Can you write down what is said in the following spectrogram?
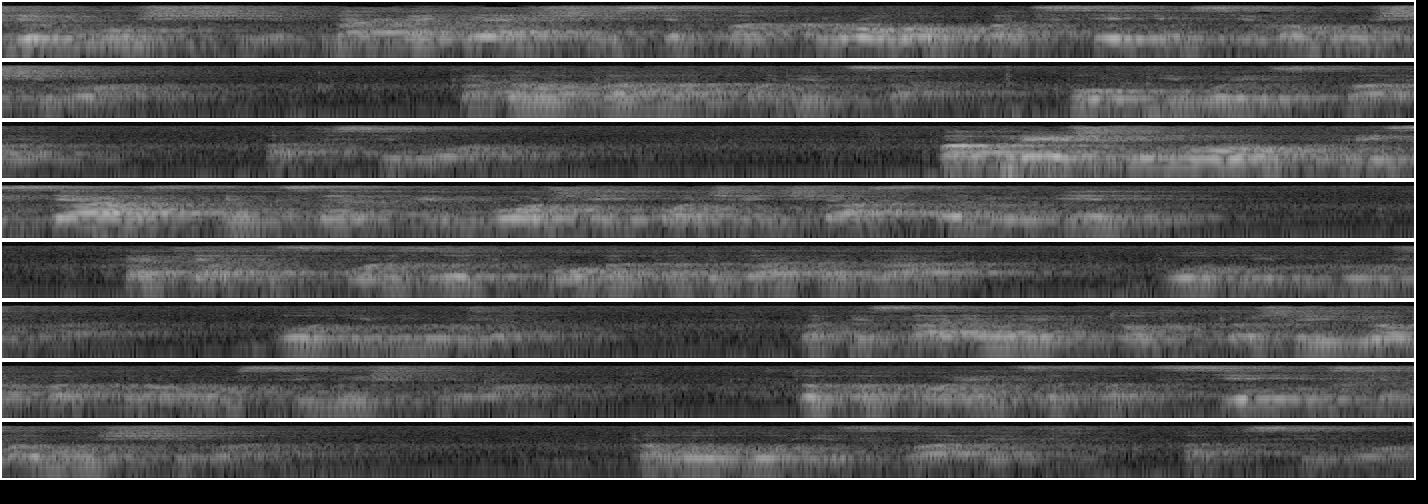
живущий, находящийся под кровом, под сенью всемогущего, когда он там находится, Бог его избавит от всего. По-прежнему в христианстве, в Церкви Божьей очень часто люди хотят использовать Бога тогда, когда Бог им нужно, Бог им нужен. Написание говорит, тот, кто живет под кровом Всевышнего, кто покоится под сенью всемогущего, того Бог избавит от всего.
